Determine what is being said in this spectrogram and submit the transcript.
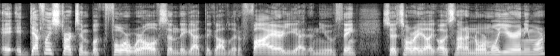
it, it definitely starts in book four, where all of a sudden they got the Goblet of Fire, you got a new thing, so it's already like, oh, it's not a normal year anymore.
